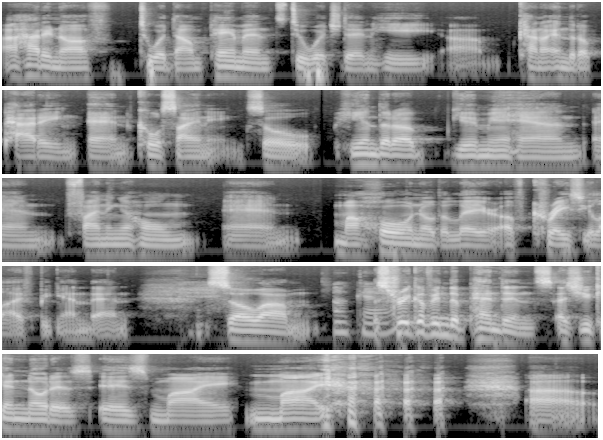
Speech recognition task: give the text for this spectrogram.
I had enough to a down payment, to which then he um, kind of ended up padding and co signing. So he ended up giving me a hand and finding a home, and my whole another layer of crazy life began then. So, um, okay. a streak of independence, as you can notice, is my my. uh,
